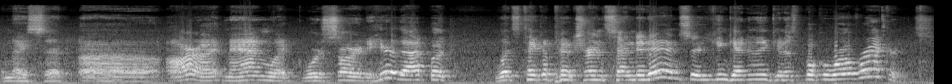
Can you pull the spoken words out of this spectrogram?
And they said, uh, all right, man, like, we're sorry to hear that, but let's take a picture and send it in so you can get in the Guinness Book of World Records.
